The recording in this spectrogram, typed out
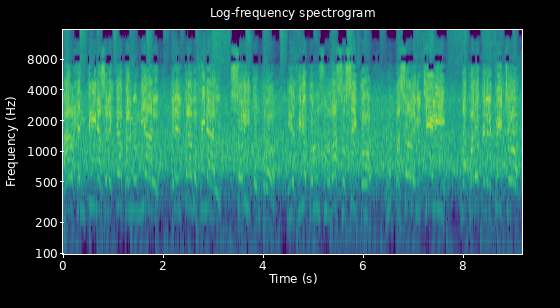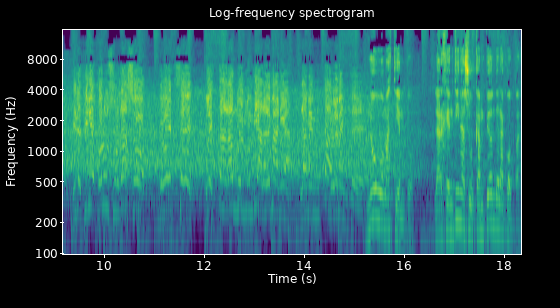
Argentina se le escapa al Mundial en el tramo final. Solito entró y definió con un zurdazo seco. Lo pasó a De Micheli, la paró con el pecho y definió con un zurdazo. Goetze le está dando el Mundial a Alemania, lamentablemente. No hubo más tiempo. La Argentina subcampeón de la Copa.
